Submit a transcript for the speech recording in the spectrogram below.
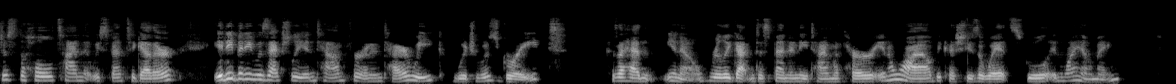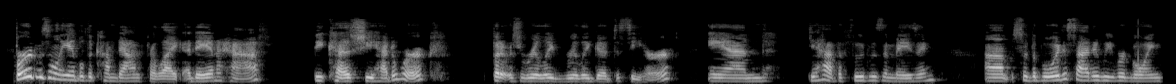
just the whole time that we spent together. Itty Bitty was actually in town for an entire week, which was great because I hadn't, you know, really gotten to spend any time with her in a while because she's away at school in Wyoming. Bird was only able to come down for like a day and a half because she had to work, but it was really, really good to see her. And yeah, the food was amazing. Um, so the boy decided we were going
